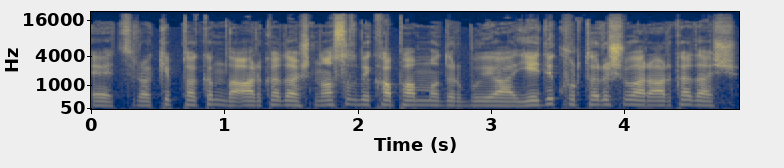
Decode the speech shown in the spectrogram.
Evet rakip takım da arkadaş nasıl bir kapanmadır bu ya. 7 kurtarışı var arkadaş.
